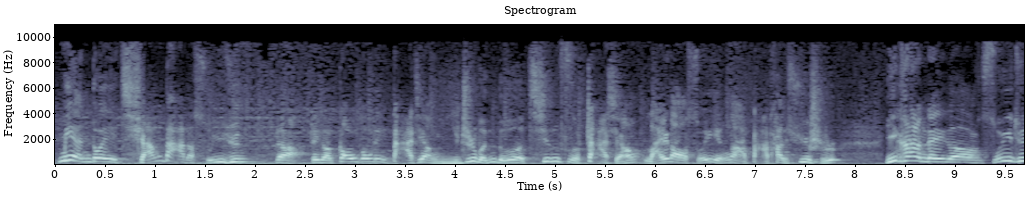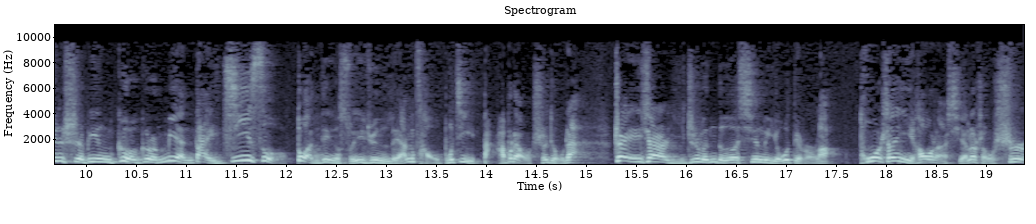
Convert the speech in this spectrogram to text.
面对强大的隋军，是吧？这个高句丽大将以之文德亲自诈降，来到隋营啊，打探虚实。一看这个隋军士兵个个面带饥色，断定隋军粮草不济，打不了持久战。这一下，以之文德心里有底儿了。脱身以后呢，写了首诗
